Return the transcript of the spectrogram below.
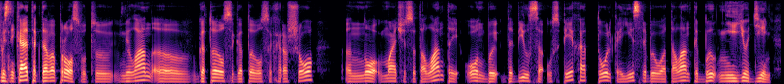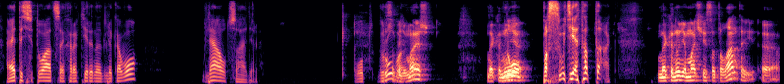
возникает тогда вопрос. Вот э, Милан э, готовился, готовился хорошо, но в матче с Аталантой он бы добился успеха только если бы у Аталанты был не ее день. А эта ситуация характерна для кого? Для аутсайдера. Вот грубо. Ты понимаешь, накануне... Но, по сути, это так. Накануне матча с Аталантой, э,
